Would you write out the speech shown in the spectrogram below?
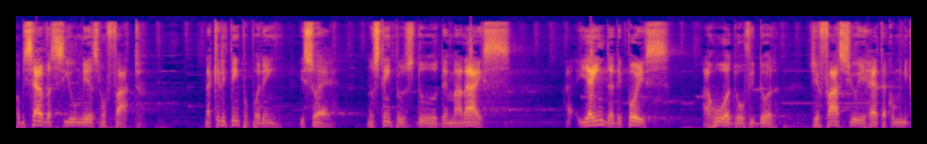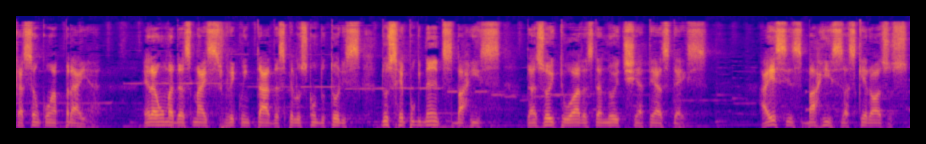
observa-se o mesmo fato Naquele tempo, porém, isso é, nos tempos do Demarais, e ainda depois, a Rua do Ouvidor, de fácil e reta comunicação com a praia, era uma das mais frequentadas pelos condutores dos repugnantes barris, das oito horas da noite até as dez. A esses barris asquerosos,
